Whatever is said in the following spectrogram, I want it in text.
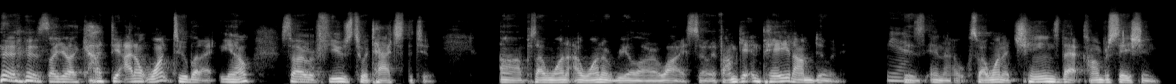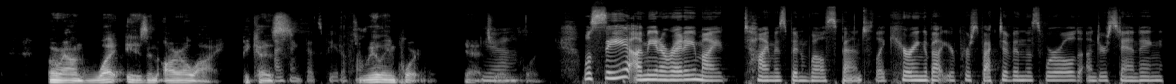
so you're like, God damn, I don't want to, but I, you know, so I refuse to attach the two because uh, I want, I want a real ROI. So if I'm getting paid, I'm doing it. Yeah. Is and I, so I want to change that conversation around what is an ROI because I think that's beautiful. It's really important. Yeah, it's yeah. really important. Well, see, I mean, already my time has been well spent, like hearing about your perspective in this world, understanding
